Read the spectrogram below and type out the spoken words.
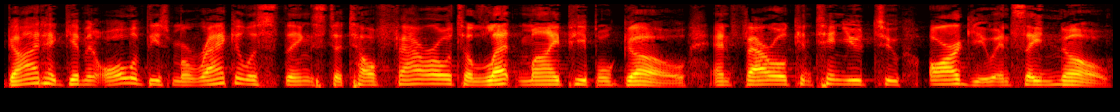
God had given all of these miraculous things to tell Pharaoh to let my people go. And Pharaoh continued to argue and say, no,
